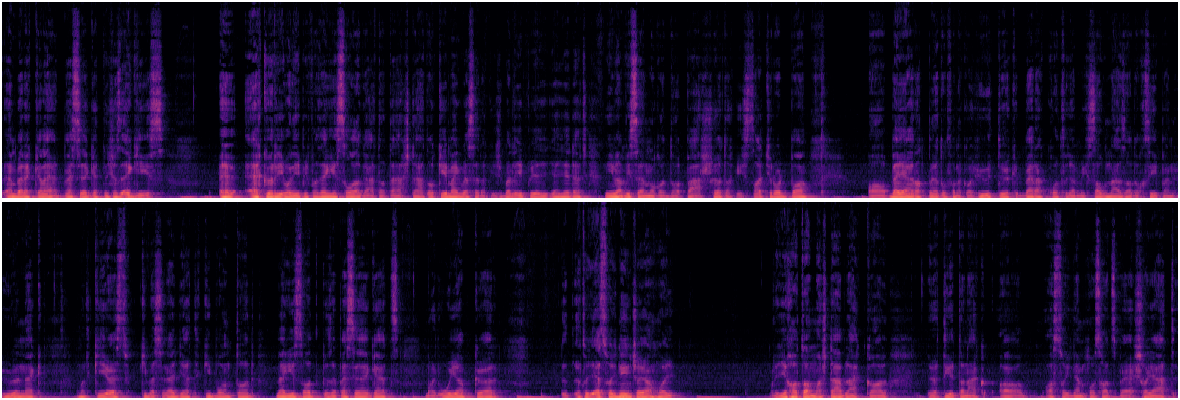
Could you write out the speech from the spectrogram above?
emberekkel lehet beszélgetni, és az egész e, e köré van építve az egész szolgáltatás. Tehát oké, okay, megveszed a kis belépőjegyedet, nyilván viszel magaddal pár sört a kis szatyrodba, a bejárat mellett ott vannak a hűtők, berakod, hogy amíg szaunázadok szépen hűlnek, majd kijössz, kiveszel egyet, kibontod, megiszod, közben beszélgetsz, majd újabb kör. Tehát, hogy ez, hogy nincs olyan, hogy hogy hatalmas táblákkal tiltanák a, azt, hogy nem hozhatsz be saját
